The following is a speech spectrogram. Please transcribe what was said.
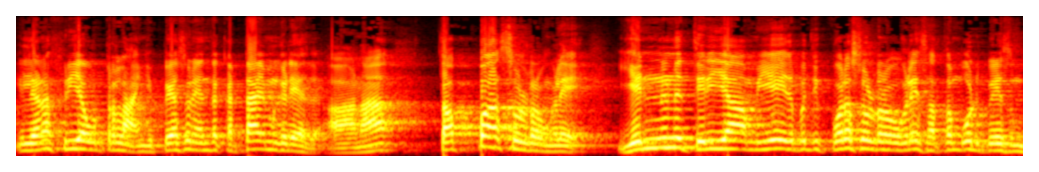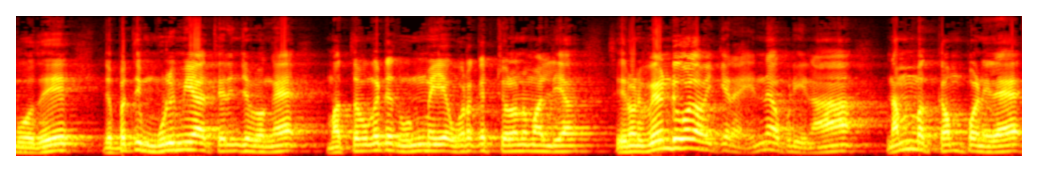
இல்லைன்னா ஃப்ரீயாக விட்டுறலாம். இங்கே பேசணும் எந்த கட்டாயமும் கிடையாது. ஆனால் தப்பாக சொல்கிறவங்களே என்னன்னு தெரியாமையே இதை பத்தி குறை சொல்றவங்களே சத்தம் போட்டு பேசும்போது இதை பத்தி முழுமையா தெரிஞ்சவங்க மற்றவங்ககிட்ட உண்மையை உறக்க சொல்லணுமா இல்லையா? சரி, என்னோட வேண்டுகோளை வைக்கிறேன். என்ன அப்படின்னா நம்ம கம்பெனியில்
